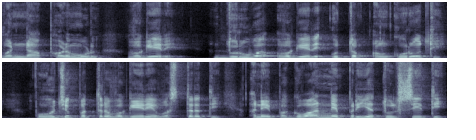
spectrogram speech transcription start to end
વનના ફળમૂળ વગેરે, દુર્વા વગેરે ઉત્તમ અંકુરોથી ભોજપત્ર વગેરે વસ્ત્રથી અને ભગવાનને પ્રિય તુલસીથી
